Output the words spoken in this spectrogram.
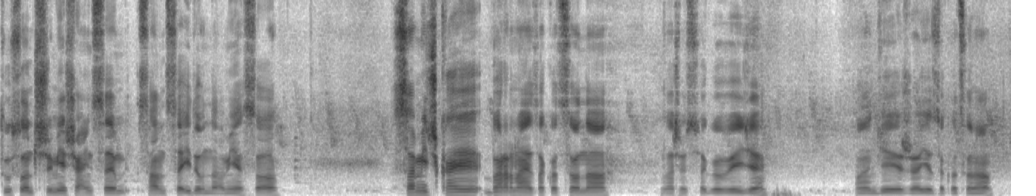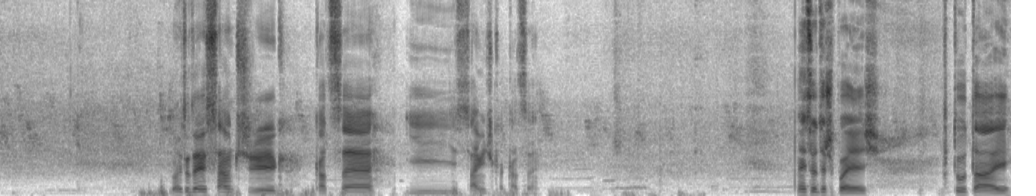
Tu są trzy mieszańce, samce idą na mięso. Samiczka barana jest zakocona. Zobaczymy z czego wyjdzie. Mam nadzieję, że jest zakocona. No i tutaj jest samczyk KC i samiczka KC. No i co też powiedzieć. Tutaj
